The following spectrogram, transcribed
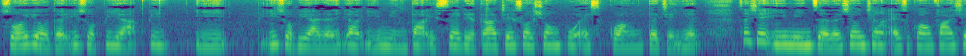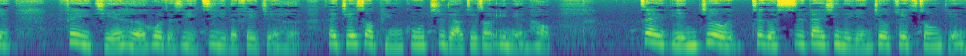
所有的伊索比亚必伊伊索比亚人要移民到以色列，都要接受胸部 X 光的检验。这些移民者的胸腔 X 光发现肺结核或者是已治愈的肺结核，在接受评估、治疗最终一年后。在研究这个世代性的研究最终点，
